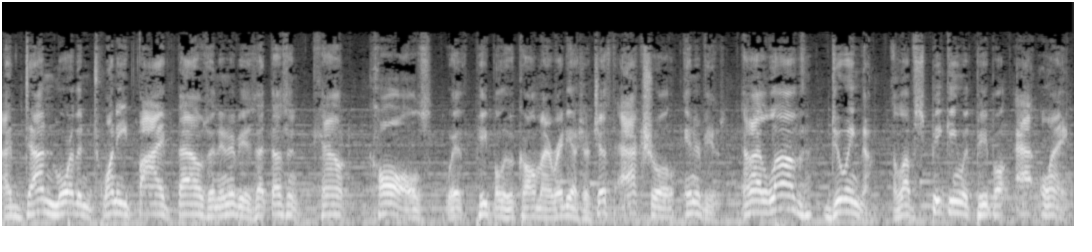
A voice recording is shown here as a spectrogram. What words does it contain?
I've done more than 25,000 interviews. That doesn't count calls with people who call my radio show, just actual interviews. And I love doing them. I love speaking with people at length,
